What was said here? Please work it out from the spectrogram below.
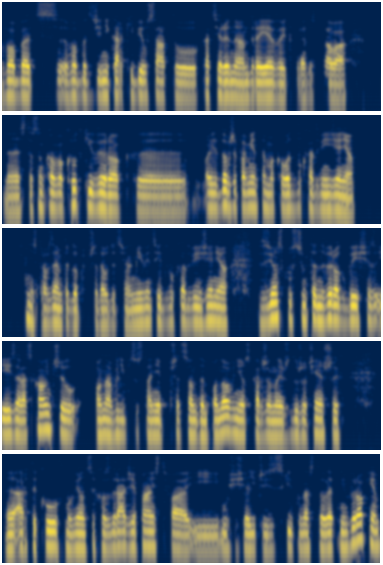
wobec, wobec dziennikarki Bielsatu Kacjeryny Andrejewej, która dostała E, stosunkowo krótki wyrok, e, o ile dobrze pamiętam, około dwóch lat więzienia nie sprawdzałem tego przed audycją, ale mniej więcej dwóch lat więzienia, w związku z czym ten wyrok by się jej zaraz kończył. Ona w lipcu stanie przed sądem ponownie, oskarżona już dużo cięższych e, artykułów mówiących o zdradzie państwa i musi się liczyć z kilkunastoletnim wyrokiem.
